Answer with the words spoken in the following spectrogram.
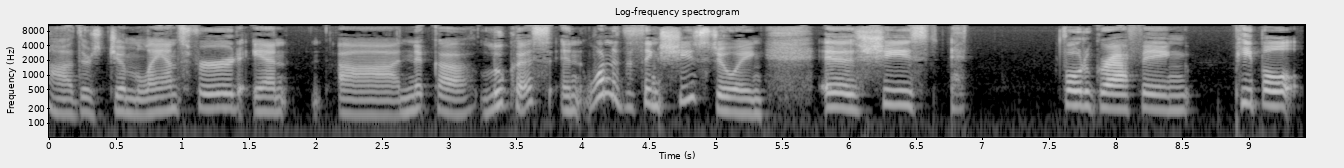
Uh, there's Jim Lansford and uh, Nika Lucas, and one of the things she's doing is she's photographing people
